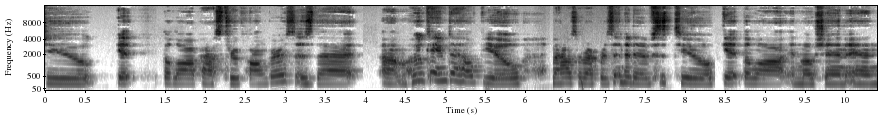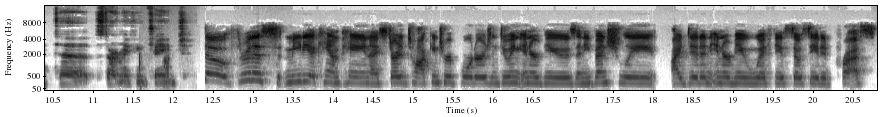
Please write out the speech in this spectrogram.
to get the law passed through Congress is that um, who came to help you, the House of Representatives, to get the law in motion and to start making change? So, through this media campaign, I started talking to reporters and doing interviews, and eventually I did an interview with the Associated Press,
